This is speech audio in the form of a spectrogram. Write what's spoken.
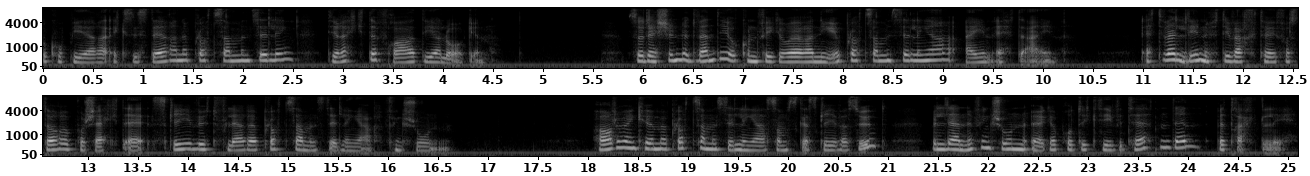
å kopiere eksisterende plottsammenstilling direkte fra dialogen. Så det er ikke nødvendig å konfigurere nye plottsammenstillinger én etter én. Et veldig nyttig verktøy for større prosjekt er Skriv ut flere plottsammenstillinger-funksjonen. Har du en kø med plottsammenstillinger som skal skrives ut, vil denne funksjonen øke produktiviteten din betraktelig.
